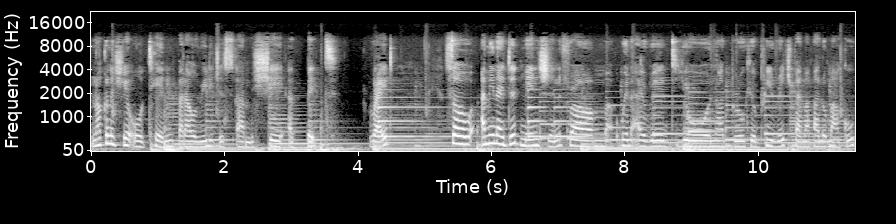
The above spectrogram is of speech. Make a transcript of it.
I'm not going to share all 10, but I'll really just um, share a bit, right? So, I mean, I did mention from when I read You're Not Broke, You're Pre Rich by Mapalo Makhu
